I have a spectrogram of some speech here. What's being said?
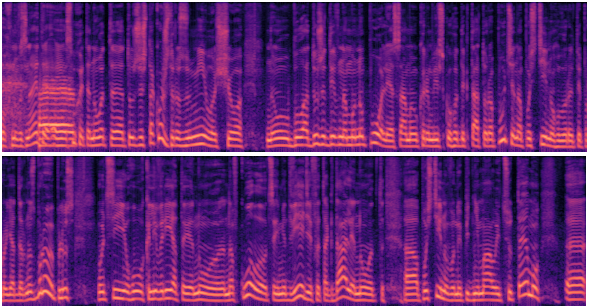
Ох, ну ви знаєте, Е, е, слухайте, ну от е, тут же ж також зрозуміло, що ну була дуже дивна монополія саме у кремлівського диктатора Путіна постійно говорити про ядерну зброю. Плюс оці його кліврети, ну навколо цей Медведєв і так далі. Ну от постійно вони піднімали цю тему. Е,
